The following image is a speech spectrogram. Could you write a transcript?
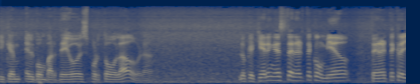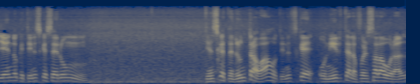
Y que el bombardeo es por todo lado, ¿verdad? Lo que quieren es tenerte con miedo, tenerte creyendo que tienes que ser un... Tienes que tener un trabajo, tienes que unirte a la fuerza laboral.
